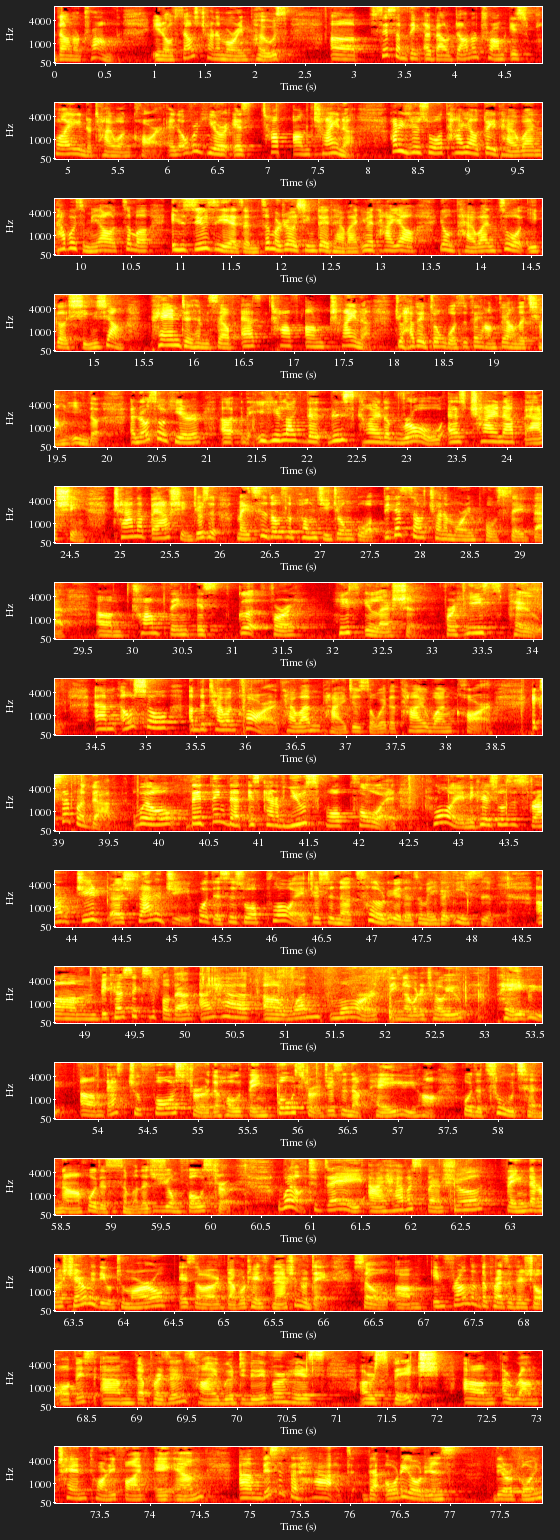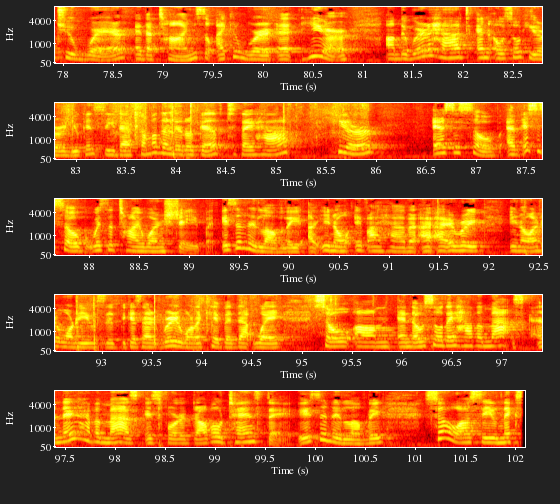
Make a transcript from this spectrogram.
Donald Trump, you know, South China Morning Post uh, said something about Donald Trump is playing the Taiwan card, and over here is tough on China. 他的意思就是说，他要对台湾，他为什么要这么 enthusiasm 这么热心对台湾？因为他要用台湾做一个形象，paint himself as tough on China，就他对中国是非常非常的强硬的。And also here, uh, he liked the, this kind of role as China bashing. China bashing 就是每次都是抨击中国。Because South China Morning Post said that um, Trump think it's good for his election for his poll. And also um, the Taiwan car, Taiwan 牌就是所谓的 Taiwan car. Except for that, well, they think that it's kind of useful ploy. Ploy 你可以说是 strategy 呃 strategy，或者是说 ploy 就是呢策略的这么一个意思。Um, because except for that, I have uh, one more thing I want to tell you. 培育，um, that's to foster the whole thing. Foster 就是呢培育哈，或者促成啊，或者是什么的，就是用 foster. Well, today I have a special thing that I will share with you. Tomorrow is our Double Tenth National Day. So, um, in front of the presidential office, um, the President Tsai will deliver his uh, speech um, around 10:25 a.m. And this is the hat that all the audience they are going to wear at that time. So I can wear it here. Um, they wear the hat, and also here you can see that some of the little gifts they have here it's a soap, and it's a soap with a Taiwan shape. Isn't it lovely? Uh, you know, if I have it, I, I really, you know, I don't want to use it because I really want to keep it that way. So, um, and also they have a mask, and they have a mask. It's for a double tenth day. Isn't it lovely? So I'll see you next.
